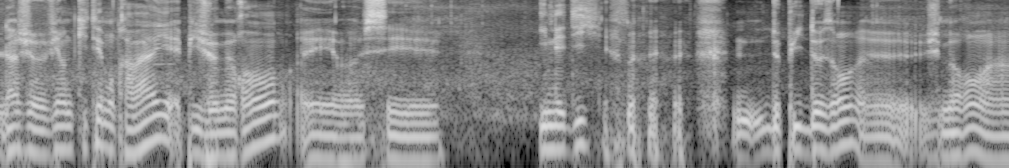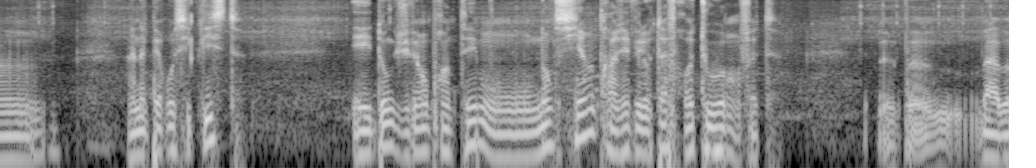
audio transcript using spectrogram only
Là, je viens de quitter mon travail et puis je me rends et euh, c'est inédit. Depuis deux ans, euh, je me rends à un, apéro cycliste et donc je vais emprunter mon ancien trajet vélo taf retour en fait. Euh, bah, bah,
